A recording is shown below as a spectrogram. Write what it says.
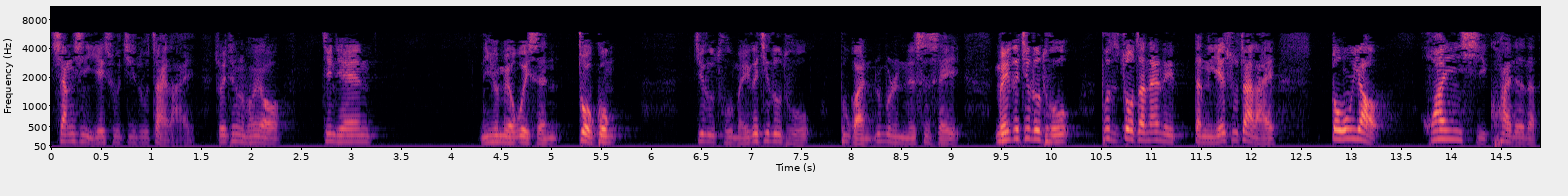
相信耶稣基督再来。所以，听众朋友，今天你有没有为神做工？基督徒，每个基督徒。不管认不认得是谁，每个基督徒不是坐在那里等耶稣再来，都要欢喜快乐的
